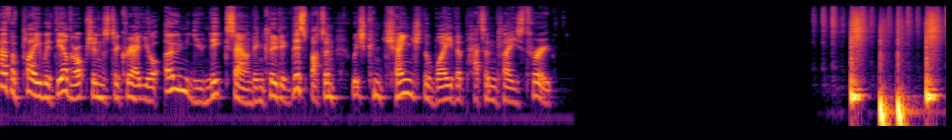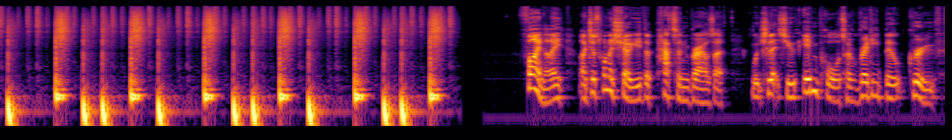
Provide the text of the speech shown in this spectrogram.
Have a play with the other options to create your own unique sound, including this button, which can change the way the pattern plays through. Finally, I just want to show you the pattern browser, which lets you import a ready built groove,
